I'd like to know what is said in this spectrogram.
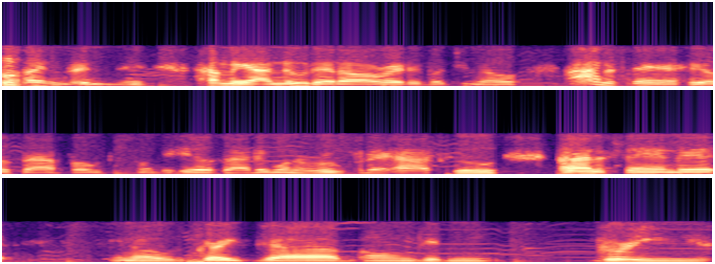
I mean, I knew that already, but you know, I understand Hillside folks went to Hillside. They want to root for their high school. I understand that. You know, great job on getting greased.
